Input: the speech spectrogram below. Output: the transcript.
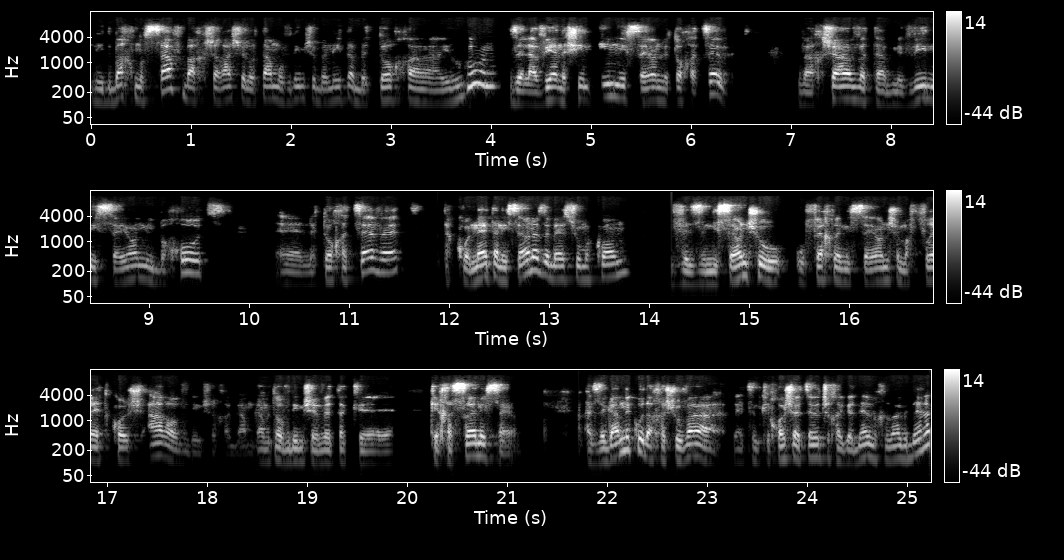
נדבך נוסף בהכשרה של אותם עובדים שבנית בתוך הארגון, זה להביא אנשים עם ניסיון לתוך הצוות. ועכשיו אתה מביא ניסיון מבחוץ אה, לתוך הצוות, אתה קונה את הניסיון הזה באיזשהו מקום, וזה ניסיון שהוא הופך לניסיון שמפרה את כל שאר העובדים שלך גם, גם את העובדים שהבאת כחסרי ניסיון. אז זה גם נקודה חשובה, בעצם ככל שהצוות שלך גדל וחברה גדלה,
